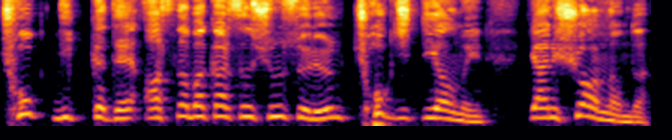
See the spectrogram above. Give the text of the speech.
çok dikkate aslına bakarsanız şunu söylüyorum çok ciddiye almayın. Yani şu anlamda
